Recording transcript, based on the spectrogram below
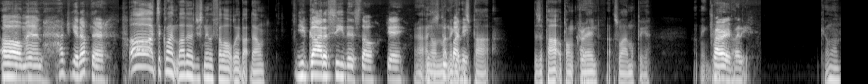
Oh man, how'd you get up there? Oh, it's a climb ladder. Just nearly fell all the way back down. You gotta see this though, Jay. Right, hang This on. Let me get this part. There's a part up on crane. That's why I'm up here. Let me get All right, that. buddy. Come on.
